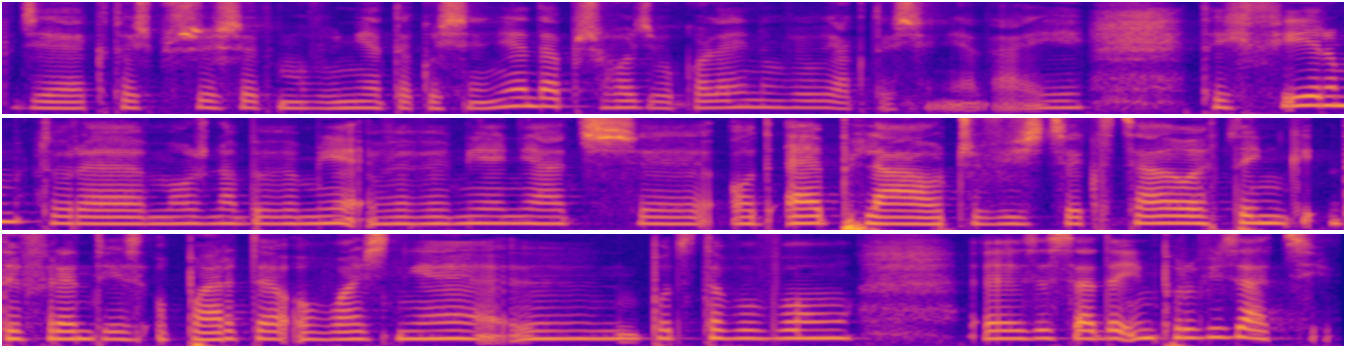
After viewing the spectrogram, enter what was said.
gdzie ktoś przyszedł, mówił, nie, tego się nie da, przychodził kolejny, mówił, jak to się nie da. I tych firm, które można by wymie- wymieniać y, od Apple'a, oczywiście, całe Think Different jest oparte o właśnie yy, podstawową zasadę improwizacji.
